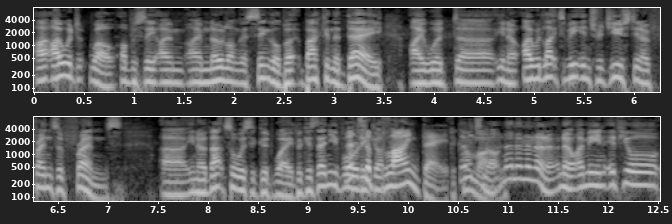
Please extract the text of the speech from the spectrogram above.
I, I would well, obviously, I'm I'm no longer single, but back in the day, I would uh, you know I would like to be introduced, you know, friends of friends. Uh, you know, that's always a good way because then you've That's already a got a blind date. no, Come it's on. not. No, no, no, no, no, no. I mean, if you're,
